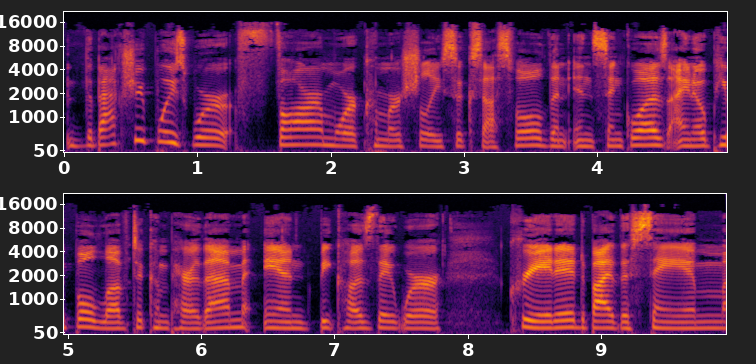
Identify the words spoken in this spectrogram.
the Backstreet Boys were far more commercially successful than NSYNC was. I know people love to compare them and because they were created by the same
